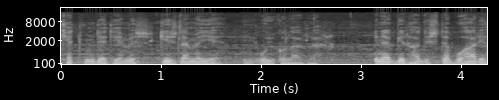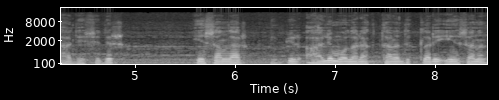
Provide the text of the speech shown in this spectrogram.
ketm dediğimiz gizlemeyi e, uygularlar. Yine bir hadiste Buhari hadisidir. İnsanlar bir alim olarak tanıdıkları insanın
